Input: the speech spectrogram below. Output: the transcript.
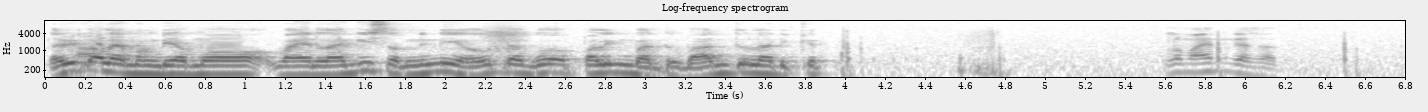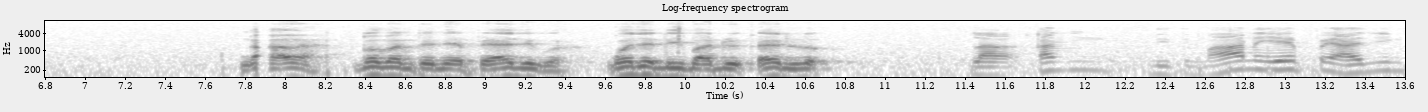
Tapi kalau emang dia mau main lagi Senin ini ya udah gua paling bantu-bantu lah dikit. Lo main gak, Sat? Enggak lah, gua bantuin YP aja gua. Gua jadi badut eh dulu. Lah kan di tim mana YP anjing?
